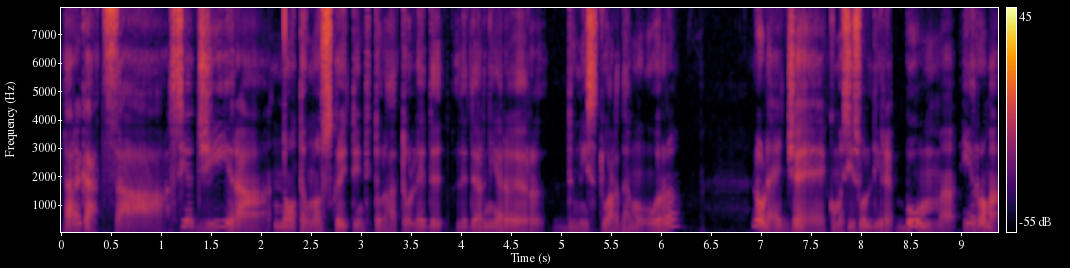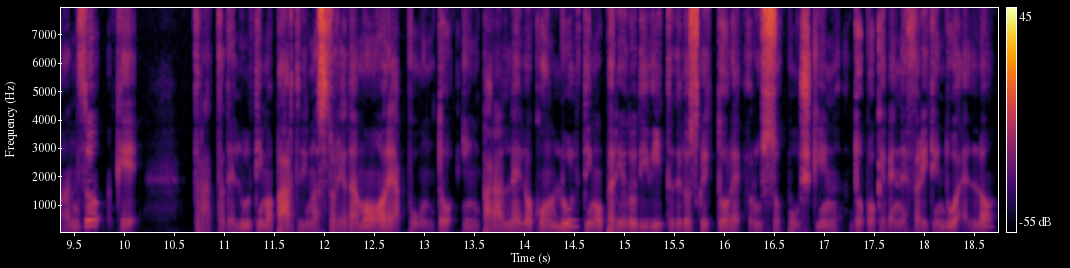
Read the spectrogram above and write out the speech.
La ragazza si aggira, nota uno scritto intitolato Le, de- Le dernière d'une histoire d'amour, lo legge e, come si suol dire, boom, il romanzo che tratta dell'ultima parte di una storia d'amore, appunto, in parallelo con l'ultimo periodo di vita dello scrittore russo Pushkin, dopo che venne ferito in duello,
